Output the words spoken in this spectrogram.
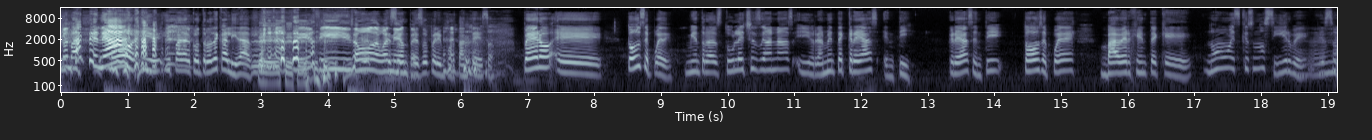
No, y, y para el control de calidad. Sí, sí, Sí, sí. sí, somos de buen diente. Es súper importante eso. Pero eh, todo se puede. Mientras tú le eches ganas y realmente creas en ti. Creas en ti, todo se puede. Va a haber gente que, no, es que eso no sirve. Eso,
